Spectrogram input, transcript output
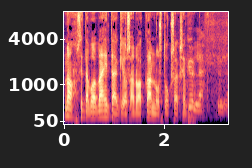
No, sitä voi vähintäänkin jo sanoa kannustukseksi. Kyllä, kyllä.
